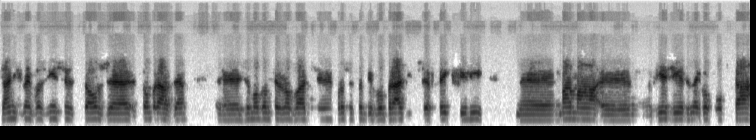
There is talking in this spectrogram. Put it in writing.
Dla nich najważniejsze jest to, że są razem, e, że mogą trenować. E, proszę sobie wyobrazić, że w tej chwili e, mama wiezie jednego chłopca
